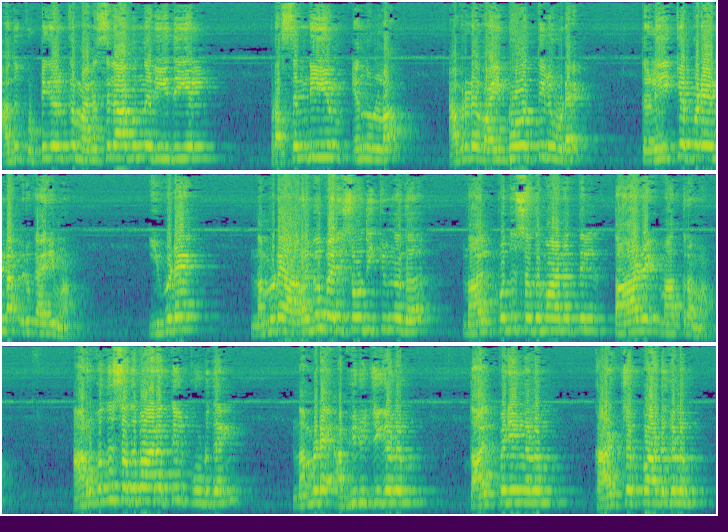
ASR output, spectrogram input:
അത് കുട്ടികൾക്ക് മനസ്സിലാകുന്ന രീതിയിൽ പ്രസന്റ് ചെയ്യും എന്നുള്ള അവരുടെ വൈഭവത്തിലൂടെ തെളിയിക്കപ്പെടേണ്ട ഒരു കാര്യമാണ്. ഇവിടെ നമ്മുടെ അറിവ് പരിശോധിക്കുന്നത് നാൽപ്പത് ശതമാനത്തിൽ താഴെ മാത്രമാണ്. അറുപത് ശതമാനത്തിൽ കൂടുതൽ നമ്മുടെ അഭിരുചികളും താല്പര്യങ്ങളും കാഴ്ചപ്പാടുകളും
